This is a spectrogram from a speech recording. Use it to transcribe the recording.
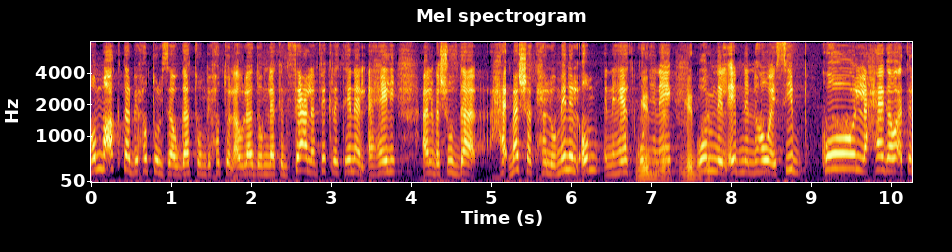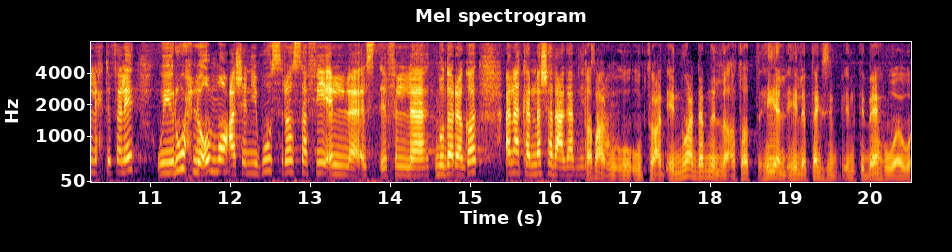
هم أكتر بيحطوا لزوجاتهم بيحطوا لأولادهم لكن فعلا فكرة هنا الأهالي أنا بشوف ده مشهد حلو من الأم إن هي تكون جداً، هناك جداً. ومن الابن إن هو يسيب كل حاجة وقت الاحتفالات ويروح لأمه عشان يبوس راسها في في المدرجات. أنا كان مشهد عجبني. طبعا وبتوع النوع ده من اللقطات هي اللي هي اللي بتجذب انتباه و-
